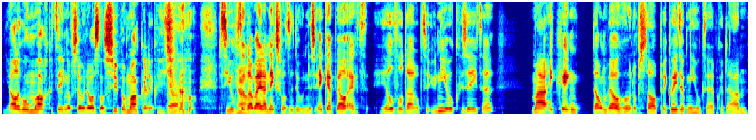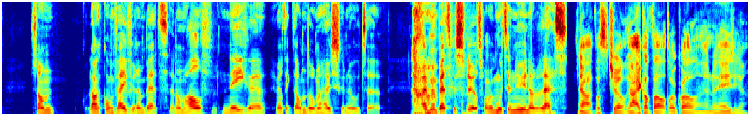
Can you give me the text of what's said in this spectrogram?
Die hadden gewoon marketing of zo. En dat was dan super makkelijk, weet Ja. je wel. Dus die hoefde Ja. daar bijna niks voor te doen. Dus ik heb wel echt heel veel daar op de Unie ook gezeten. Maar ik ging dan wel gewoon op stap. Ik weet ook niet hoe ik dat heb gedaan. Dus dan lag ik om vijf uur in bed. En om half negen werd ik dan door mijn huisgenoten uit mijn bed gesleurd. Van we moeten nu naar de les. Ja, dat is chill. Ja, ik had dat ook wel in Indonesië.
